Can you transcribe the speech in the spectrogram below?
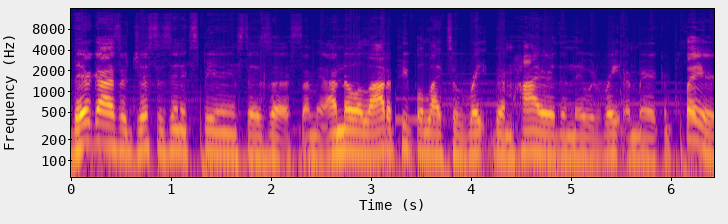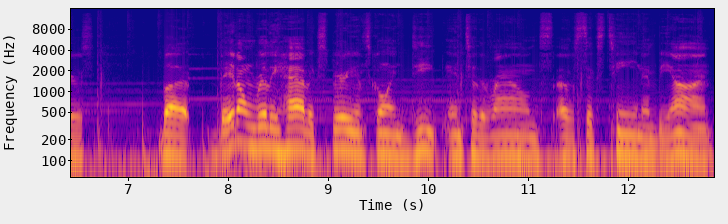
their guys are just as inexperienced as us. I mean, I know a lot of people like to rate them higher than they would rate American players, but they don't really have experience going deep into the rounds of 16 and beyond,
